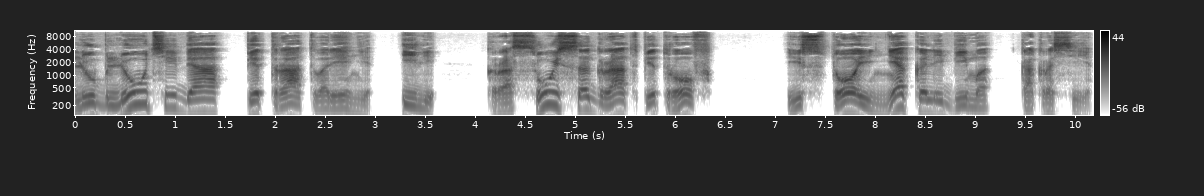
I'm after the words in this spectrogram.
«Люблю тебя, Петра творенье» или «Красуйся, град Петров, и стой неколебимо, как Россия».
